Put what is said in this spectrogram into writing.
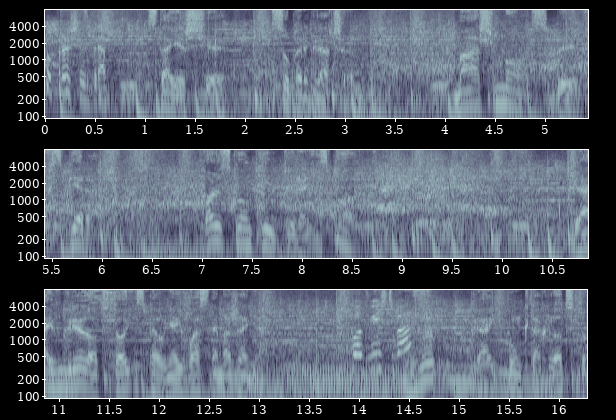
Poproszę z bratki. Stajesz się supergraczem. Masz moc, by wspierać polską kulturę i sport. Graj w gry Lotto i spełniaj własne marzenia. Podwieźć was? Graj w punktach Lotto,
